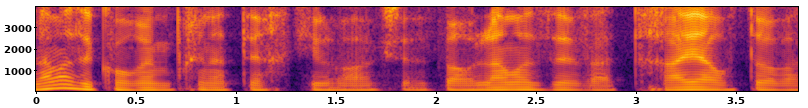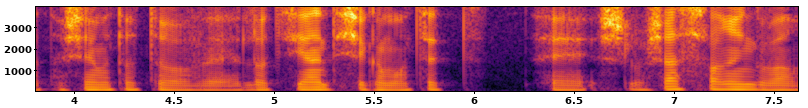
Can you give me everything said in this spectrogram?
למה זה קורה מבחינתך, כאילו, כשאת בעולם הזה ואת חיה אותו ואת נושמת אותו, ולא ציינתי שגם הוצאת אה, שלושה ספרים כבר,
